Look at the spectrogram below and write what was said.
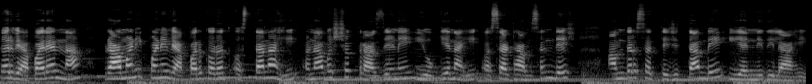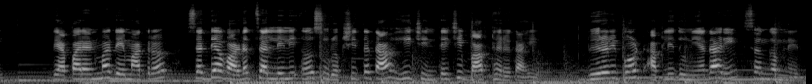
तर व्यापाऱ्यांना प्रामाणिकपणे व्यापार करत असतानाही अनावश्यक त्रास देणे योग्य नाही असा ठाम संदेश आमदार सत्यजित तांबे यांनी दिला आहे. व्यापाऱ्यांमध्ये मात्र सध्या वाढत चाललेली असुरक्षितता ही चिंतेची बाब ठरत आहे. ब्युरो रिपोर्ट आपली दुनियादारी संगमनेर.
